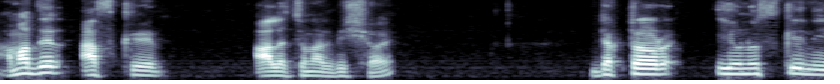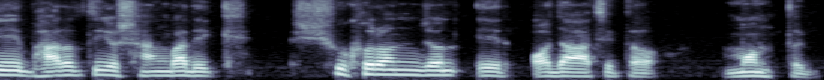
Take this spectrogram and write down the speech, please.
আমাদের আজকের আলোচনার বিষয়, ডক্টর ইউনুসকে নিয়ে ভারতীয় সাংবাদিক সুখরঞ্জন এর অযাচিত মন্তব্য।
